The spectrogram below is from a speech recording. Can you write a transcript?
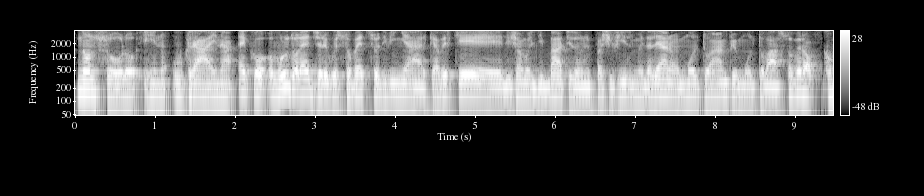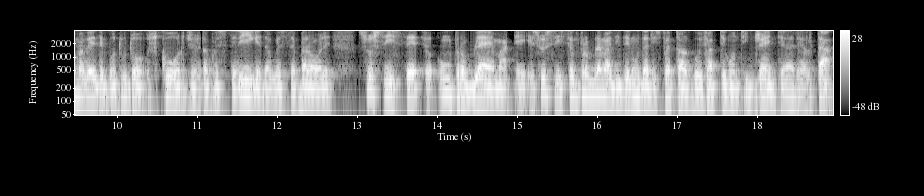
non solo in Ucraina. Ecco, ho voluto leggere questo pezzo di Vignarca perché diciamo il dibattito nel pacifismo italiano è molto ampio e molto vasto, però come avete potuto scorgere da queste righe, da queste parole, sussiste eh, un problema e sussiste un problema di tenuta rispetto a quei fatti contingenti, alla realtà.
